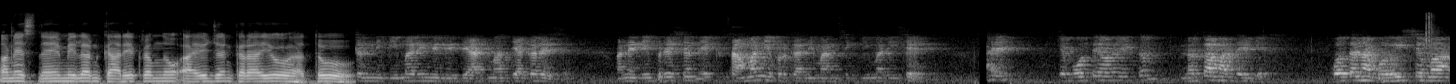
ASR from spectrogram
અને સ્નેહમિલન કાર્યક્રમનું આયોજન કરાયું હતું. બીમારીને લીધે આત્મહત્યા કરે છે અને ડિપ્રેશન એક સામાન્ય પ્રકારની માનસિક બીમારી છે. કે પોતે હવે એકદમ નકામા થઈ ગયા પોતાના ભવિષ્યમાં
